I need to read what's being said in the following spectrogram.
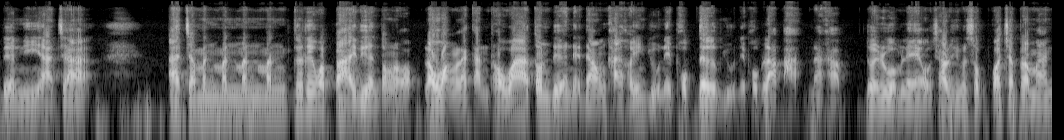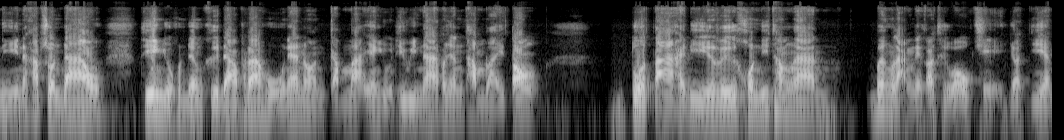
เดือนนี้อาจจะอาจจะมันมันมันมันก็เรียกว่าปลายเดือนต้องระระวังแล้วกัน เพราะว่าต้นเดือนเนี่ยดาวอังคารเขายังอยู่ในภพเดิมอยู่ในภพลาภะนะครับโดยรวมแล้วชาวราศีพฤษภก็จะประมาณนี้นะครับ ส่วนดาวที่ยังอยู่คนเดิมคือดาวพระราหูแน่นอนกัมมะยังอยู่ที่วินาศเพราะฉะนั้นทำอะไรต้อง ตรวจตาให้ดี หรือคนที่ทำงานเบื้องหลังเนี่ยก็ถือว่าโอเค ยอดเยี่ยม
